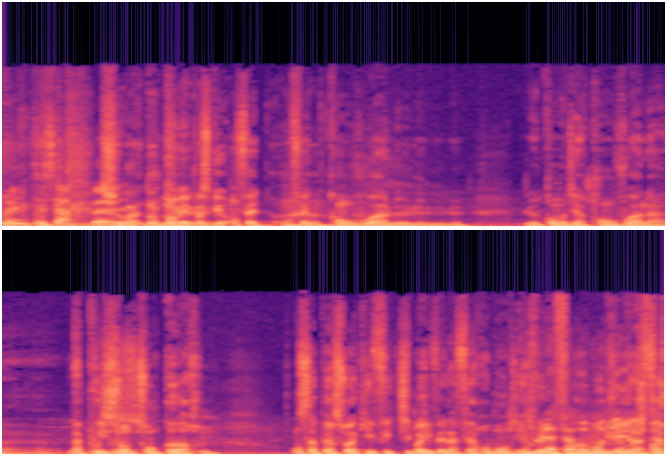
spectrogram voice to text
Oui, c'est ça. Bah, Tu vois, donc, non, mais euh, parce que en fait, en fait, quand on voit le, le, le- le- comment dire, quand on voit la, la position de son corps, on s'appelle qu'effectivement, il veut la faire rebondir. il veut la faire Il rebondir. veut la faire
